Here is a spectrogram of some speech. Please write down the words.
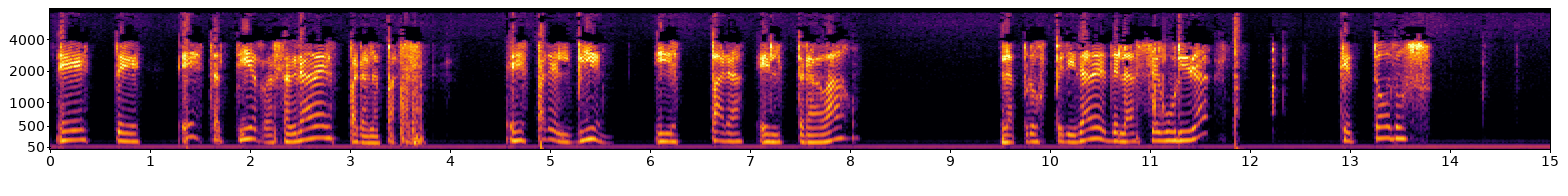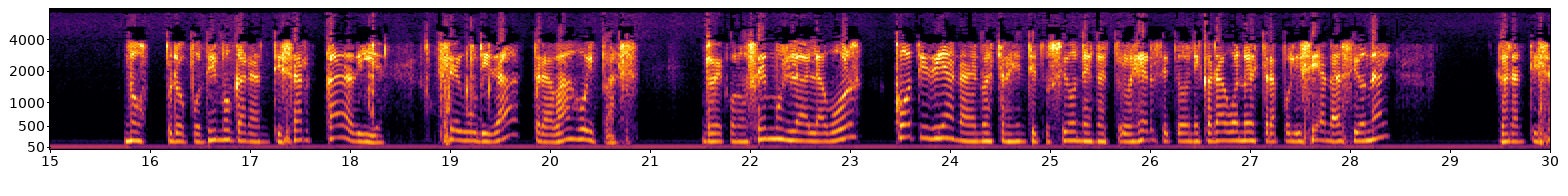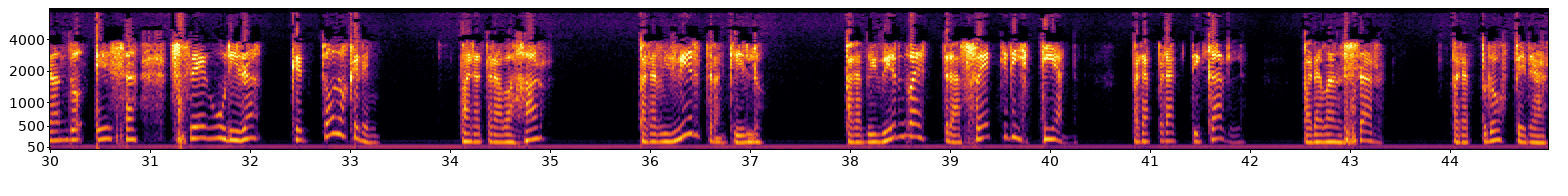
Este, esta tierra sagrada es para la paz, es para el bien y es para el trabajo, la prosperidad, de la seguridad que todos nos proponemos garantizar cada día. Seguridad, trabajo y paz. Reconocemos la labor cotidiana de nuestras instituciones, nuestro ejército de Nicaragua, nuestra Policía Nacional, garantizando esa seguridad que todos queremos para trabajar, para vivir tranquilo, para vivir nuestra fe cristiana, para practicarla, para avanzar, para prosperar.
